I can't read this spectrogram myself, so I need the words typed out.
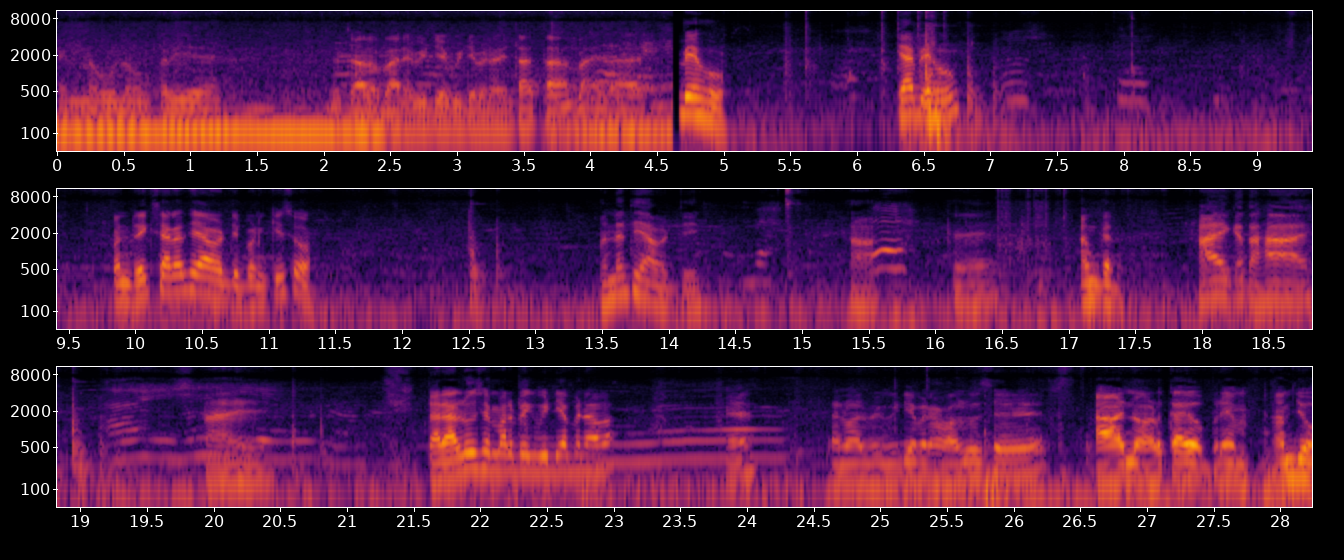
કંઈક નવું નવું કરીએ. તો ચાલો બારે વીડિયો વીડિયો બનાવી તાતા બાય બાય બેહુ. ક્યાં બેહું? પણ રિક્ષા નથી આવડતી પણ કિસો મને નથી આવડતી. હા. આમ કર. હાય કહેતા હાય હાય તારે આલુ છે મારે એક વીડિયો બનાવવા? હે? તારે મારે એક વીડિયો બનાવવા આલુ છે? આનો હડકાયો પ્રેમ. આમ જો.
